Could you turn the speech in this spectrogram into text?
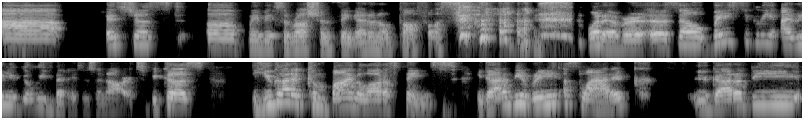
uh, it's just uh, maybe it's a Russian thing. I don't know, pathos. whatever. Uh, so basically, I really believe that it is an art because you got to combine a lot of things. You got to be really athletic. You got to be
